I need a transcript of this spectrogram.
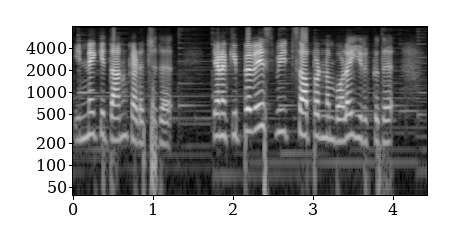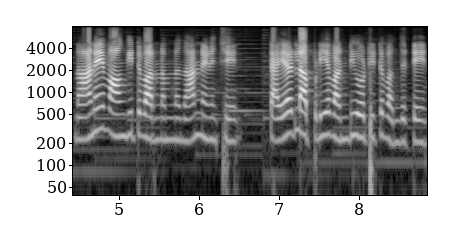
இன்னைக்கு தான் கிடச்சிது. எனக்கு இப்போவே ஸ்வீட் சாப்பிடணும் போல இருக்குது. நானே வாங்கிட்டு வரணும்னு தான் நினச்சேன். டயர்டில் அப்படியே வண்டி ஓட்டிட்டு வந்துட்டேன்.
